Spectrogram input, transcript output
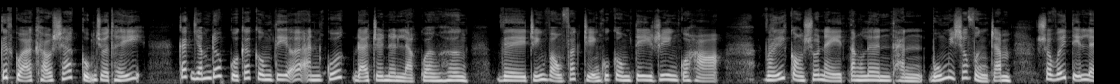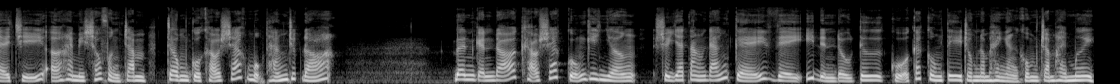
Kết quả khảo sát cũng cho thấy các giám đốc của các công ty ở Anh quốc đã trở nên lạc quan hơn về triển vọng phát triển của công ty riêng của họ, với con số này tăng lên thành 46% so với tỷ lệ chỉ ở 26% trong cuộc khảo sát một tháng trước đó. Bên cạnh đó, khảo sát cũng ghi nhận sự gia tăng đáng kể về ý định đầu tư của các công ty trong năm 2020.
